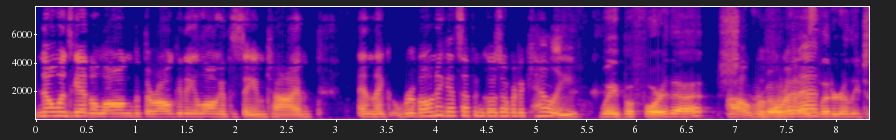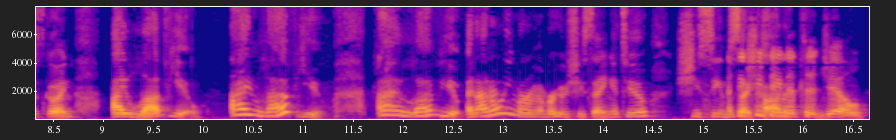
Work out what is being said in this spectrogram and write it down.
no one's getting along, but they're all getting along at the same time. And like Ramona gets up and goes over to Kelly. Wait, before that, she, Oh, Ramona before that? is literally just going, I love you. I love you. I love you. And I don't even remember who she's saying it to. She seems. I think psychotic. she's saying it to Jill.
